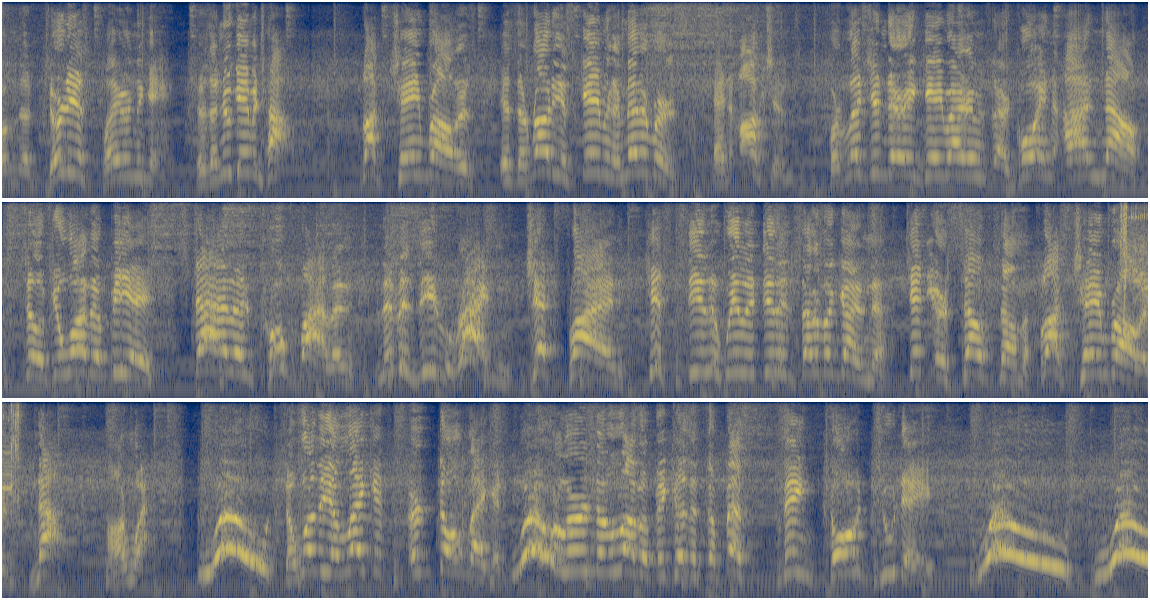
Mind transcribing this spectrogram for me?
from the dirtiest player in the game. There's a new game in town. Blockchain Brawlers is the rowdiest game in the metaverse, and auctions for legendary game items are going on now. So if you want to be a styling, profiling, limousine riding, jet flying, kiss stealing, wheeling dealing son of a gun, get yourself some blockchain brawlers now on wax. Woo! So whether you like it or don't like it, woo! Learn to love it because it's the best thing going today. Woo! Woo! Woo!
